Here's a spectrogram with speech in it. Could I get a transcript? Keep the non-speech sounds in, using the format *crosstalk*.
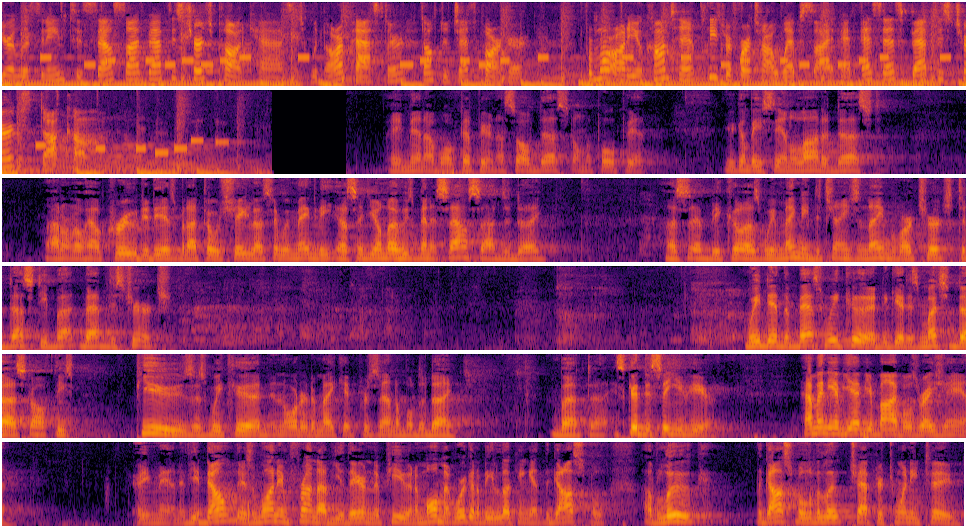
You're listening to Southside Baptist Church podcast with our pastor, Dr. Jeff Parker. For more audio content, please refer to our website at ssbaptistchurch.com. Amen. I walked up here and I saw dust on the pulpit. You're going to be seeing a lot of dust. I don't know how crude it is, but I told Sheila, I said, we may be, I said, you'll know who's been at Southside today. I said, because we may need to change the name of our church to Dusty Butt Baptist Church. We did the best we could to get as much dust off these pews as we could in order to make it presentable today. But uh, it's good to see you here. How many of you have your Bibles? Raise your hand. Amen. If you don't, there's one in front of you there in the pew. In a moment, we're going to be looking at the Gospel of Luke, the Gospel of Luke, chapter 22.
